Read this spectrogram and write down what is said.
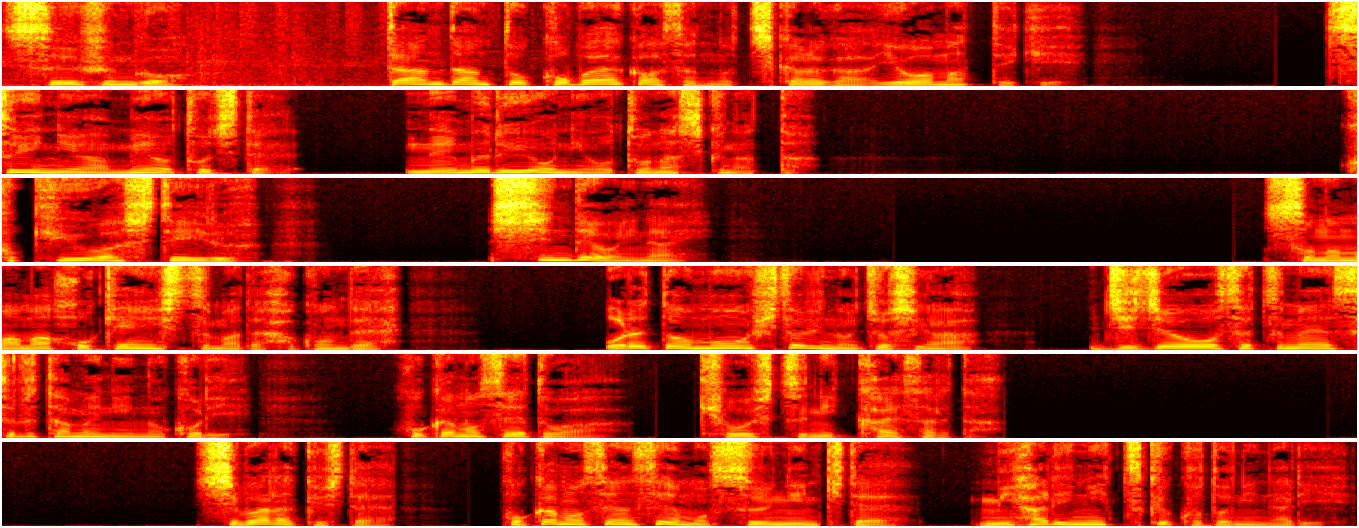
数分後、だんだんと小早川さんの力が弱まっていき、ついには目を閉じて眠るようにおとなしくなった。呼吸はしている。死んではいない。そのまま保健室まで運んで、俺ともう一人の女子が事情を説明するために残り、他の生徒は教室に返された。しばらくして他の先生も数人来て見張りにつくことになり、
